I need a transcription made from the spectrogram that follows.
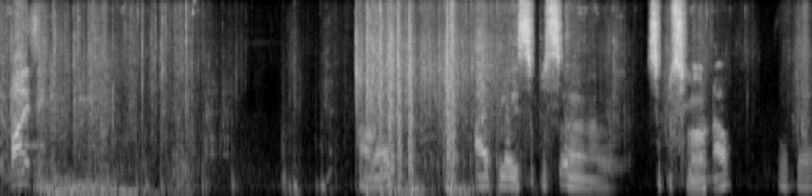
Advising. Alright. I play super, uh, super slow now. Okay.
